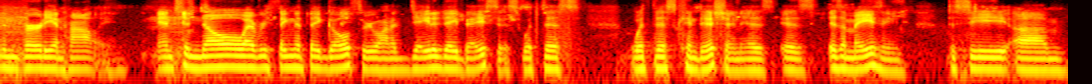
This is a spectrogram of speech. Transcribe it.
than Verdi and Holly. And to know everything that they go through on a day-to-day basis with this with this condition is is is amazing to see um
